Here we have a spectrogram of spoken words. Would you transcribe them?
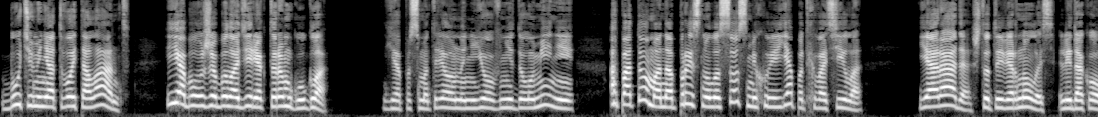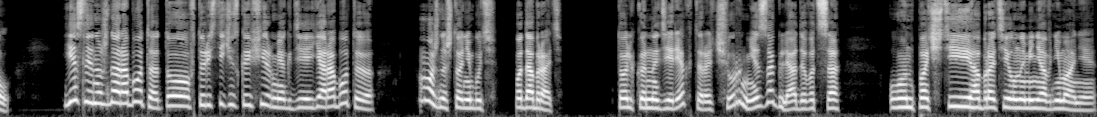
Будь у меня твой талант, я бы уже была директором Гугла». Я посмотрела на нее в недоумении, а потом она прыснула со смеху, и я подхватила. «Я рада, что ты вернулась, ледокол. Если нужна работа, то в туристической фирме, где я работаю, можно что-нибудь подобрать. Только на директора чур не заглядываться». Он почти обратил на меня внимание.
